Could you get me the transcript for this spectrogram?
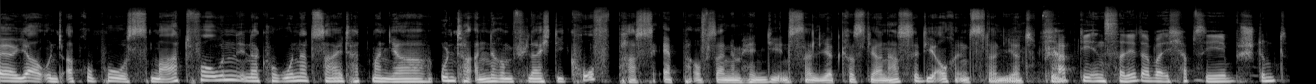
Äh, ja, und apropos Smartphone, in der Corona-Zeit hat man ja unter anderem vielleicht die Kofpass-App auf seinem Handy installiert. Christian, hast du die auch installiert? Ich habe die installiert, aber ich habe sie bestimmt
